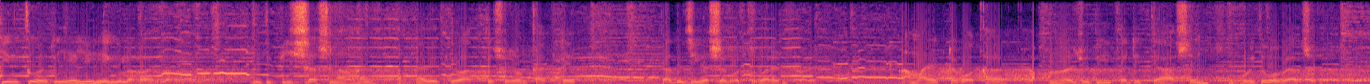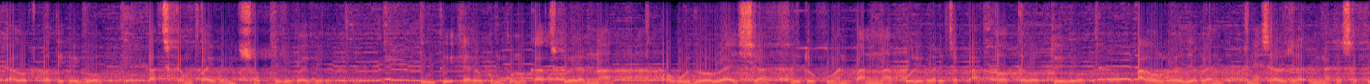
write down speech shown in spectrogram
কিন্তু রিয়েলি এগুলো হয়। যদি বিশ্বাস না হয়, আপনাদের কেউ আত্মীয় স্বজন থাকলে তাদের জিজ্ঞাসা করতে পারেন। আমার একটা কথা, আপনারা যদি ইতালিতে আসেন, বৈধভাবে আসেন। কাগজপাতি হইব কাজ কাম পাইবেন সব কিছু পাইবেন। কিন্তু এরকম কোনো কাজ করেন না, অবৈধভাবে আইসা যে ডকুমেন্ট পান না পরিবারের চাপ আত্মহত্যা করতে হইব, পাগল হয়ে যাবেন, নেশার নেশার সাথে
